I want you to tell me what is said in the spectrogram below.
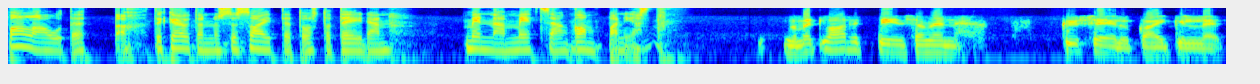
palautetta te käytännössä saitte tuosta teidän Mennään metsään kampanjasta? No me laadittiin sellainen kysely kaikille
